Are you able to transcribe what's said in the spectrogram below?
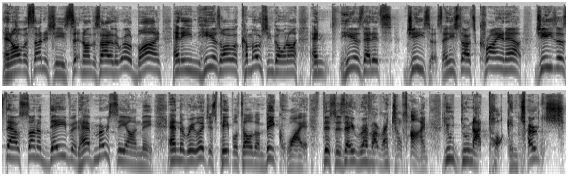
And all of a sudden, she's sitting on the side of the road, blind, and he hears all the commotion going on and hears that it's Jesus. And he starts crying out, Jesus, thou son of David, have mercy on me. And the religious people told him, Be quiet. This is a reverential time. You do not talk in church.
